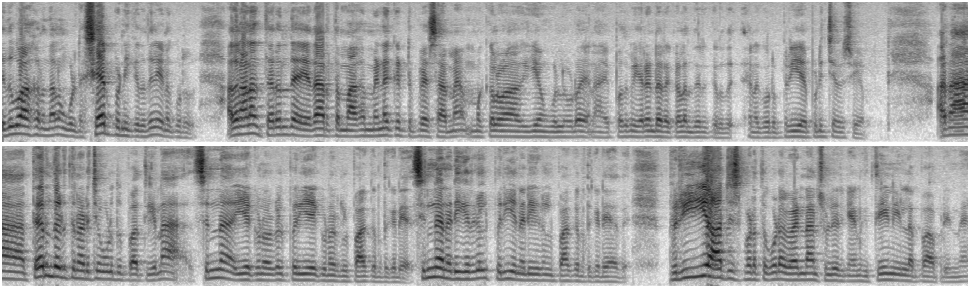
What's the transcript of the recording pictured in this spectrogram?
எதுவாக இருந்தாலும் உங்கள்கிட்ட ஷேர் பண்ணிக்கிறதுல எனக்கு ஒரு அதனால திறந்த யதார்த்தமாக மெனக்கெட்டு பேசாமல் மக்களாகிய உங்களோட நான் எப்போதுமே இரண்டரை கலந்து இருக்கிறது. எனக்கு ஒரு பெரிய பிடிச்ச விஷயம். நான் தேர்ந்தெடுத்து நடித்த பொழுது பார்த்தீங்கன்னா சின்ன இயக்குனர்கள் பெரிய இயக்குனர்கள் பார்க்கறது கிடையாது. சின்ன நடிகர்கள் பெரிய நடிகர்கள் பார்க்கறது கிடையாது. பெரிய ஆர்டிஸ்ட் படத்தை கூட வேண்டான்னு சொல்லியிருக்கேன். எனக்கு தீனி இல்லைப்பா அப்படின்னு.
